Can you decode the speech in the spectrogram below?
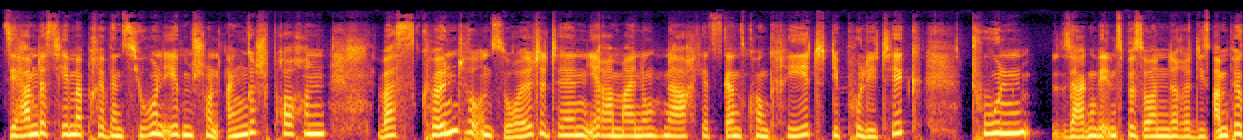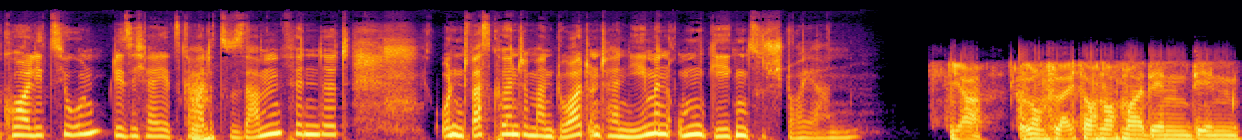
Sie haben das Thema Prävention eben schon angesprochen. Was könnte und sollte denn Ihrer Meinung nach jetzt ganz konkret die Politik tun? Sagen wir insbesondere die Ampelkoalition, die sich ja jetzt gerade zusammenfindet. Und was könnte man dort unternehmen, um gegenzusteuern? Ja, also um vielleicht auch nochmal den, den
